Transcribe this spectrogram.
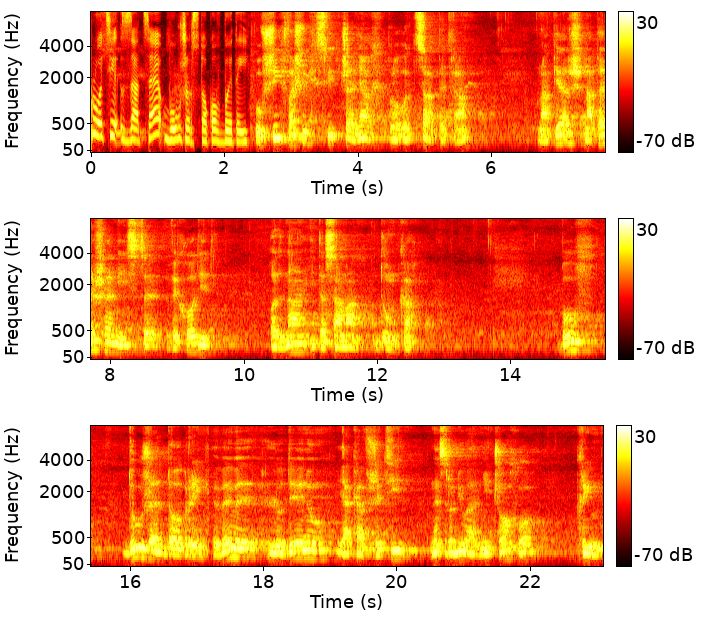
році за це був жорстоко вбитий. У всіх ваших свідченнях про отця Петра на, перш, на перше місце виходить одна і та сама думка. Був дуже добрий. Вбили людину, яка в житті не зробила нічого, крім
